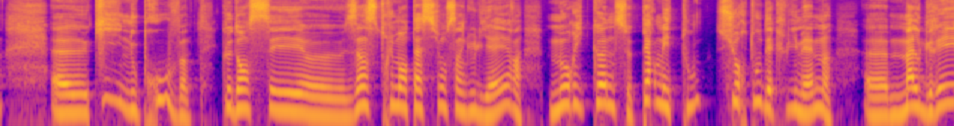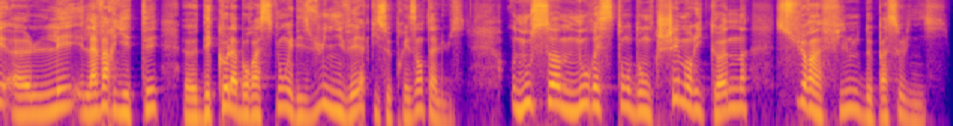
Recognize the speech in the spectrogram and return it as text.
euh, qui nous prouve que dans ses euh, instrumentations singulières, Morricone se permet tout, surtout d'être lui-même, euh, malgré euh, la variété euh, des collaborations et des univers qui se présentent à lui. Nous sommes, nous restons donc chez Morricone sur un film de Pasolini.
